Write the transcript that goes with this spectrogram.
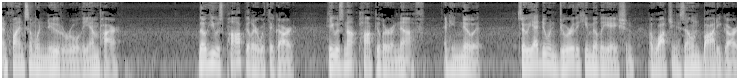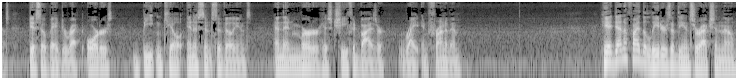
and find someone new to rule the empire. Though he was popular with the Guard, he was not popular enough, and he knew it, so he had to endure the humiliation of watching his own bodyguards disobey direct orders, beat and kill innocent civilians, and then murder his chief advisor right in front of him. He identified the leaders of the insurrection, though,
